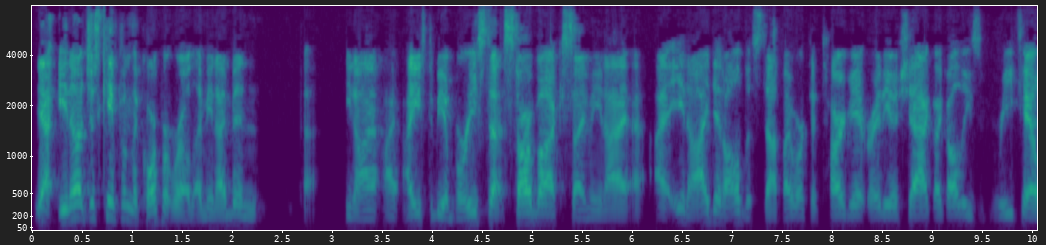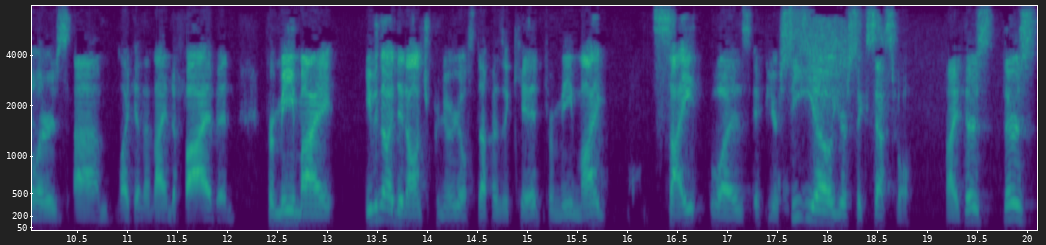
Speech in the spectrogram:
Yeah, you know, it just came from the corporate world. I mean, I've been, uh, you know, I, I used to be a barista at Starbucks. I mean, I, I, you know, I did all the stuff. I worked at Target, Radio Shack, like all these retailers, um, like in the nine to five. And for me, my, even though I did entrepreneurial stuff as a kid, for me, my sight was if you're CEO, you're successful. Right? There's there's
